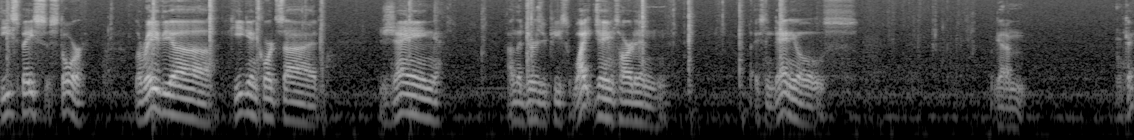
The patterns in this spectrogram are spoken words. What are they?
D Space Store. Laravia. Keegan courtside. Zhang on the jersey piece. White James Harden. Dyson Daniels. We got him. Okay.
